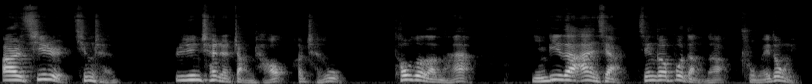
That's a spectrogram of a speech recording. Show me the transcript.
二十七日清晨，日军趁着涨潮和晨雾，偷渡到南岸，隐蔽在岸下间隔不等的储煤洞里。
